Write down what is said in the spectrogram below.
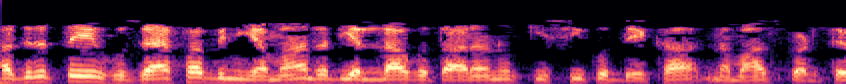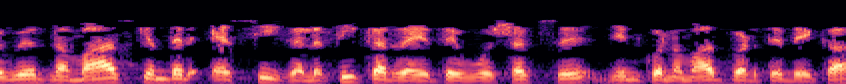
حضرت حذیفہ بن یمان رضی اللہ تعالیٰ نے کسی کو دیکھا نماز پڑھتے ہوئے نماز کے اندر ایسی غلطی کر رہے تھے وہ شخص جن کو نماز پڑھتے دیکھا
